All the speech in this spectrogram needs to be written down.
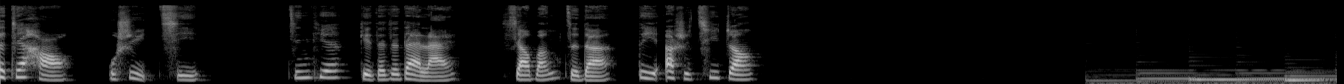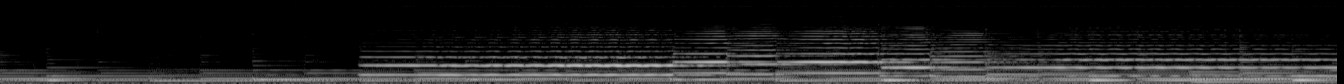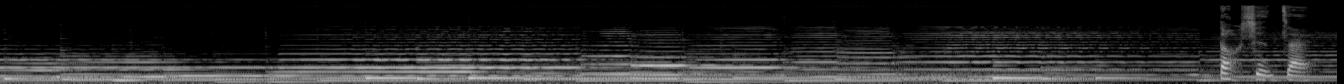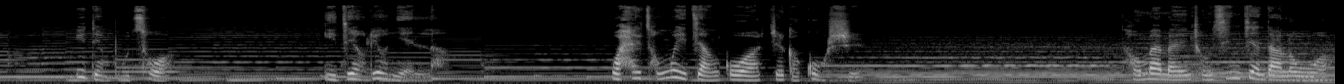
大家好，我是雨琪，今天给大家带来《小王子》的第二十七章。现在，一点不错。已经有六年了，我还从未讲过这个故事。同伴们重新见到了我，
